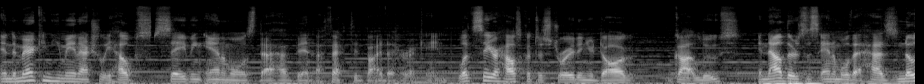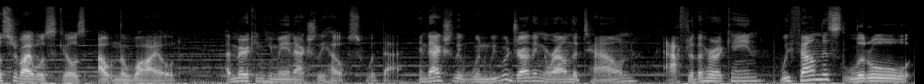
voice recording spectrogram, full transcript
and American Humane actually helps saving animals that have been affected by the hurricane. Let's say your house got destroyed and your dog got loose, and now there's this animal that has no survival skills out in the wild. American Humane actually helps with that. And actually, when we were driving around the town after the hurricane, we found this little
